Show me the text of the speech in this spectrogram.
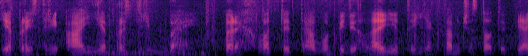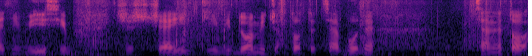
є пристрій А, є пристрій Б. Перехватити або підгледіти, як там частоти 5,8 чи ще які відомі частоти, це буде. Це не то.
